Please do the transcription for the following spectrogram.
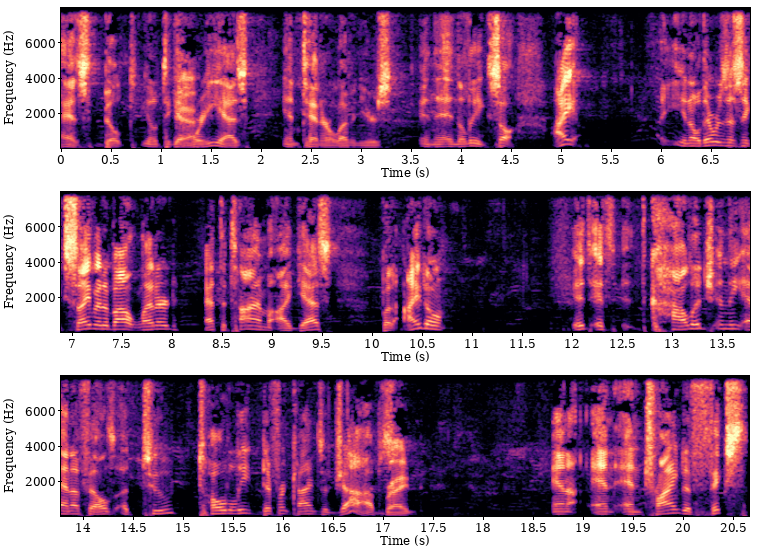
has built, you know, to get Yeah. where he has in 10 or 11 years in the in the league. So, I you know, there was this excitement about Leonhard at the time, I guess, but I don't. It, it's college and the NFL's a two totally different kinds of jobs, Right. and and and trying to fix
